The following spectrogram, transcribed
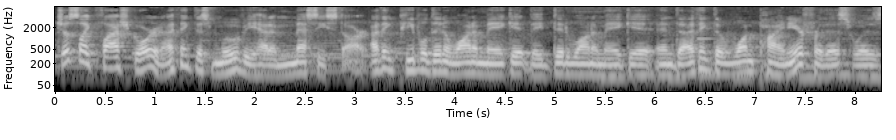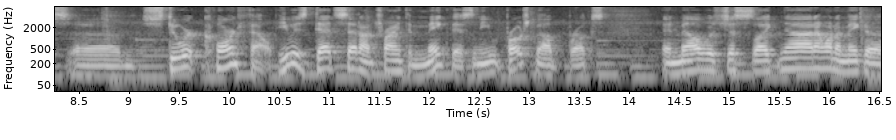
just like Flash Gordon, I think this movie had a messy start. I think people didn't want to make it; they did want to make it, and I think the one pioneer for this was um, Stuart Cornfeld. He was dead set on trying to make this, and he approached Mel Brooks. And Mel was just like, "No, nah, I don't want to make a,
